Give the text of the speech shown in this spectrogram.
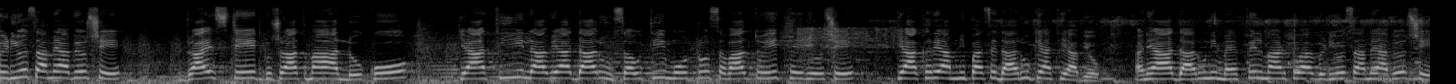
વીડિયો સામે આવ્યો છે ડ્રાય સ્ટેટ ગુજરાતમાં લોકો ક્યાંથી લાવ્યા દારૂ? સૌથી મોટો સવાલ તો એ થઈ રહ્યો છે કે આખરે આમની પાસે દારૂ ક્યાંથી આવ્યો? અને આ દારૂની મહેફિલ માણતો આ વીડિયો સામે આવ્યો છે.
